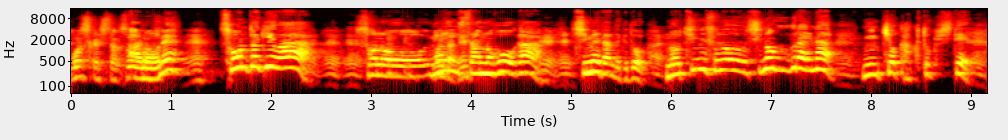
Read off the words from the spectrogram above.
もしかしたらそうあのかもしれないね、その時はえええ、え。その、峯岸さんの方がええ知名なんだけどはい、後にそれをしのぐぐらいなええ。人気を獲得してええ、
